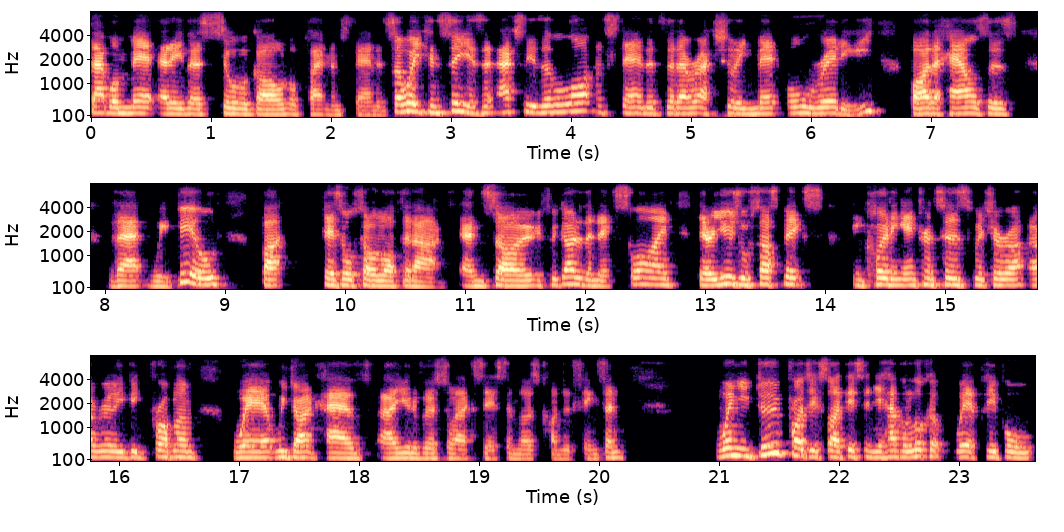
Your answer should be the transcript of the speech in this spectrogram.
that were met at either silver, gold, or platinum standards. So what you can see is that actually there's a lot of standards that are actually met already by the houses that we build, but there's also a lot that aren't. And so if we go to the next slide, there are usual suspects, including entrances, which are a, a really big problem where we don't have uh, universal access and those kinds of things. And when you do projects like this and you have a look at where people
